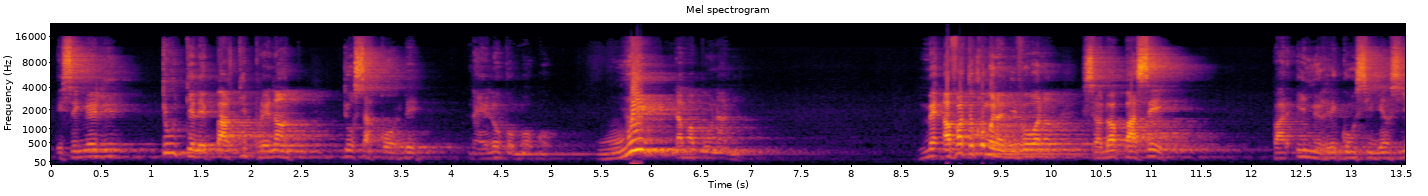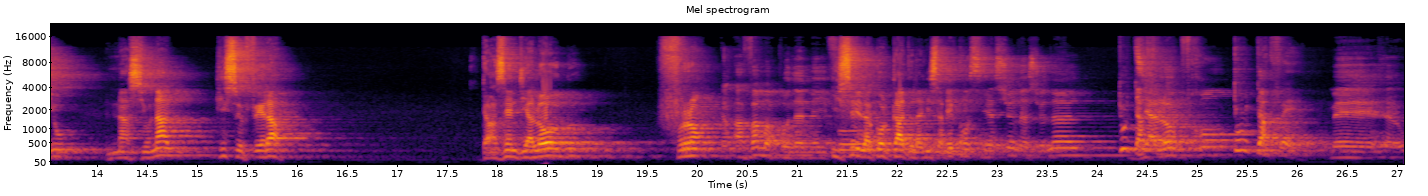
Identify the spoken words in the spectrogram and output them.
Esengeli toutes les parties prenantes doivent s'accorder na eloko moko. Oui na maponami mais avant de comme un niveau wana ça doit passer par une réconciliation nationale qui se fera dans un dialogue franc. Donc, avant ma ponami, il faut ici l'accord cadre de la liste avec réconciliation nationale, Tout à fait. dialogue franc. tout à fait Mais euh,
